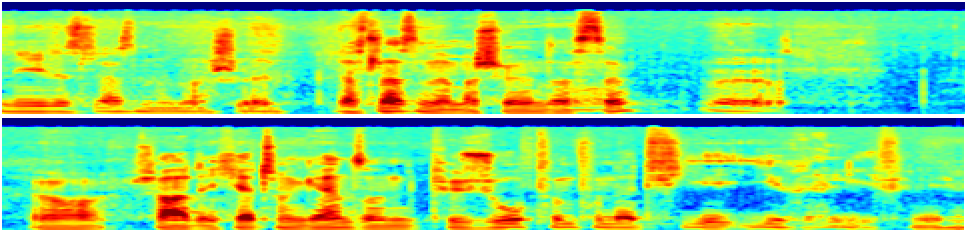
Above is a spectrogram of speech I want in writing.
Nee, das lassen wir mal schön. Das lassen wir mal schön, sagst du? Ja. Ja, schade. Ich hätte schon gern so einen Peugeot 504i Rallye. Finde ich,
